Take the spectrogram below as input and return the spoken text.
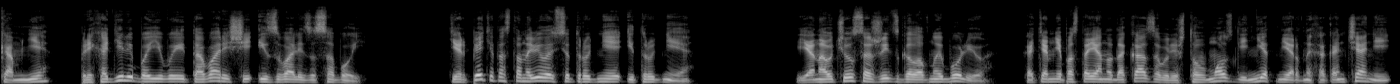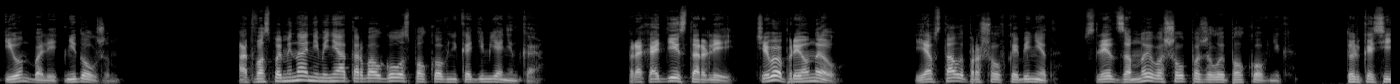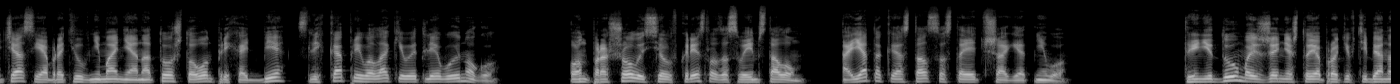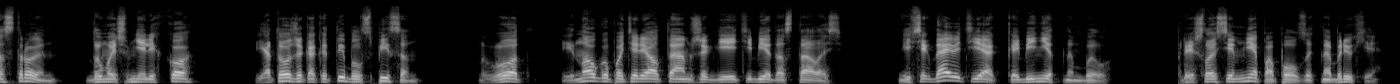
Ко мне приходили боевые товарищи и звали за собой. Терпеть это становилось все труднее и труднее. Я научился жить с головной болью, хотя мне постоянно доказывали, что в мозге нет нервных окончаний, и он болеть не должен. От воспоминаний меня оторвал голос полковника Демьяненко. «Проходи, старлей! Чего приуныл?» Я встал и прошел в кабинет. Вслед за мной вошел пожилой полковник. Только сейчас я обратил внимание на то, что он при ходьбе слегка приволакивает левую ногу, он прошел и сел в кресло за своим столом, а я так и остался стоять в шаге от него. «Ты не думай, Женя, что я против тебя настроен. Думаешь, мне легко? Я тоже, как и ты, был списан. Вот, и ногу потерял там же, где и тебе досталось. Не всегда ведь я кабинетным был. Пришлось и мне поползать на брюхе.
